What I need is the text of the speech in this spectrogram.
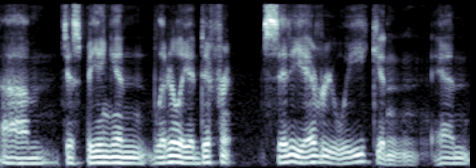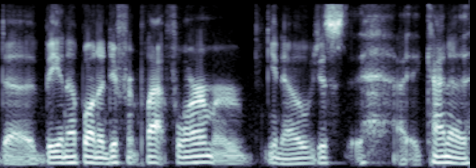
um, just being in literally a different city every week and and uh, being up on a different platform or you know just kind of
